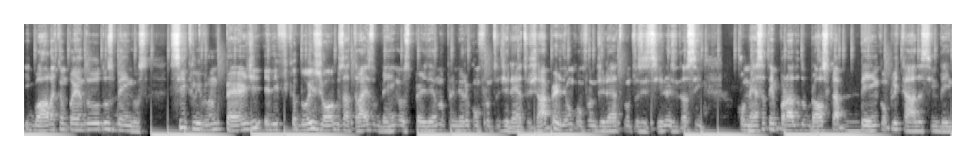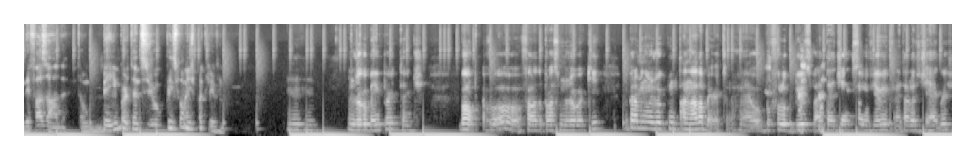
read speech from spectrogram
iguala a campanha do, dos Bengals. Se Cleveland perde, ele fica dois jogos atrás do Bengals, perdendo o primeiro confronto direto, já perdeu um confronto direto contra os Steelers, então assim, começa a temporada do Browns ficar bem complicada, assim, bem defasada. Então, bem importante esse jogo, principalmente para Cleveland. Uhum. Um jogo bem importante. Bom, eu vou falar do próximo jogo aqui, que para mim é um jogo que não tá nada aberto, né? É o Buffalo Bills vai até Jacksonville enfrentar os Jaguars.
